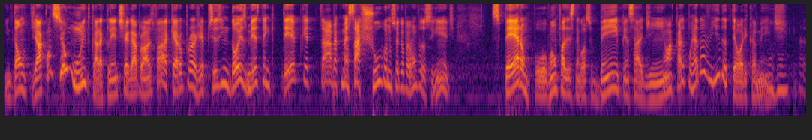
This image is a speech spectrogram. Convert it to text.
Então, já aconteceu muito, cara. Cliente chegar para nós e falar, ah, quero o projeto, preciso em dois meses, tem que ter, porque tá, vai começar a chuva, não sei o que. Vamos fazer o seguinte, espera um pouco, vamos fazer esse negócio bem pensadinho. É uma casa pro resto da vida, teoricamente. Uhum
